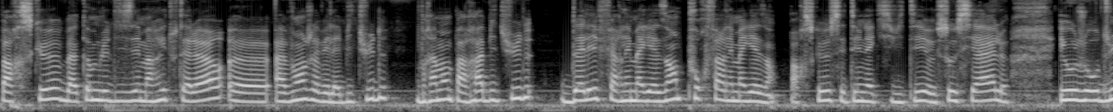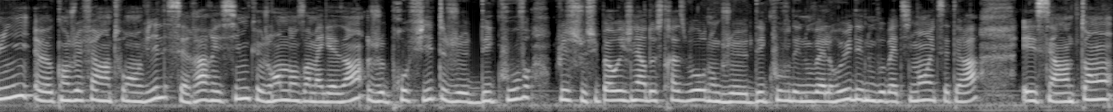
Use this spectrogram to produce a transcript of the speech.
Parce que, bah, comme le disait Marie tout à l'heure, euh, avant, j'avais l'habitude, vraiment par habitude, d'aller faire les magasins pour faire les magasins, parce que c'était une activité euh, sociale. Et aujourd'hui, euh, quand je vais faire un tour en ville, c'est rarissime que je rentre dans un magasin, je profite, je découvre. En plus, je suis pas originaire de Strasbourg, donc je découvre des nouvelles rues, des nouveaux bâtiments, etc. Et c'est un temps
